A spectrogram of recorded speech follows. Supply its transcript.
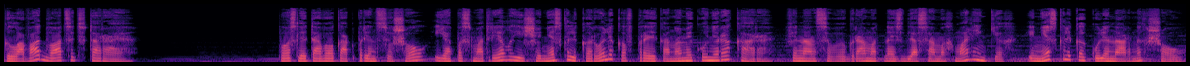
Глава 22. После того, как принц ушел, я посмотрела еще несколько роликов про экономику Неракара, финансовую грамотность для самых маленьких и несколько кулинарных шоу.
